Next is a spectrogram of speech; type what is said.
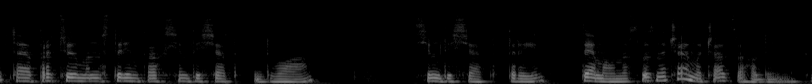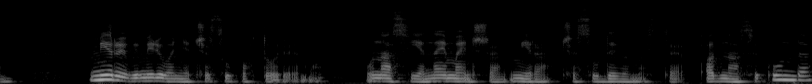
Вітаю, працюємо на сторінках 72, 73. Тема у нас визначаємо час за годинником. Міри вимірювання часу повторюємо. У нас є найменша міра часу, дивимось, це 1 секунда.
